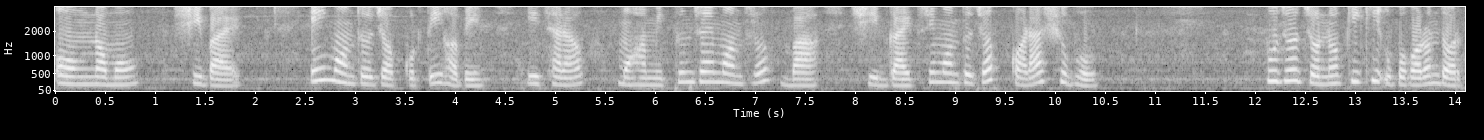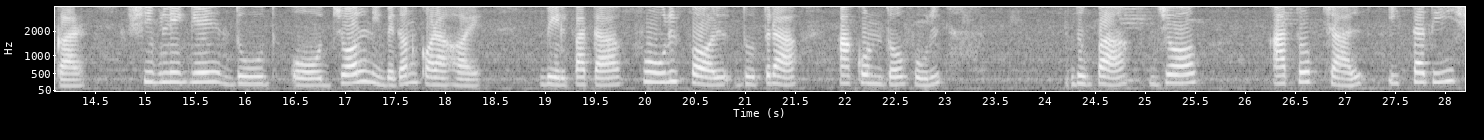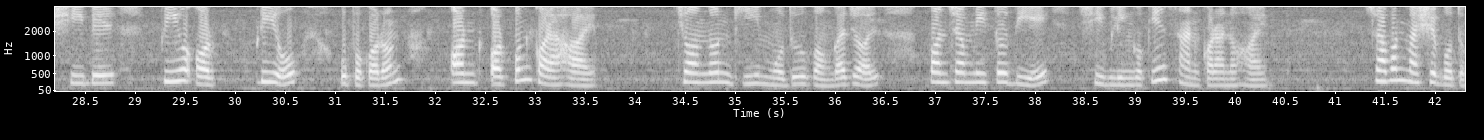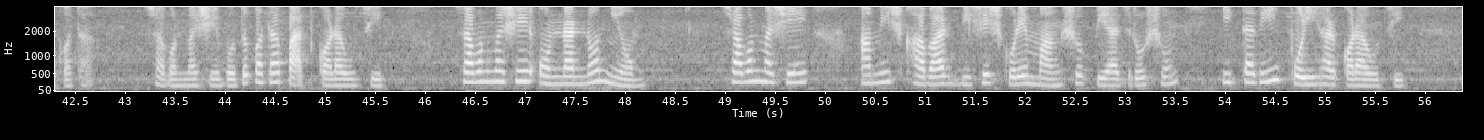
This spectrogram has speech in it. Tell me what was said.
ওং নম শিবায়। এই মন্ত্র জপ করতেই হবে। এছাড়াও মহামৃত্যুঞ্জয় মন্ত্র বা শিব গায়ত্রী মন্ত্র জপ করা শুভ। পুজোর জন্য কি কি উপকরণ দরকার? শিবলিঙ্গে দুধ ও জল নিবেদন করা হয়। বেলপাতা, ফুল, ফল, ধুতরা, আকন্দ ফুল দুপা জব, আতপ চাল ইত্যাদি শিবের প্রিয় প্রিয় উপকরণ অর্পণ করা হয়। চন্দন, ঘি, মধু, গঙ্গা জল, পঞ্চামৃত দিয়ে শিবলিঙ্গকে স্নান করানো হয়। শ্রাবণ মাসে ব্রতকথা। শ্রাবণ মাসে ব্রতকথা পাঠ করা উচিত। শ্রাবণ মাসের অন্যান্য নিয়ম। শ্রাবণ মাসে আমিষ খাবার বিশেষ করে মাংস, পেঁয়াজ, রসুন ইত্যাদি পরিহার করা উচিত।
